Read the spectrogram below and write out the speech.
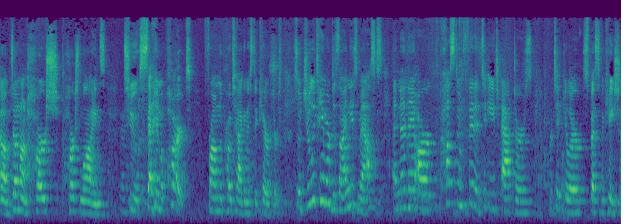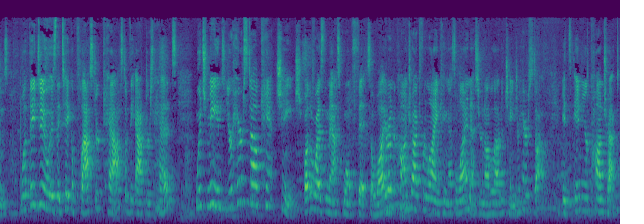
um, done on harsh, harsh lines to set him apart from the protagonistic characters. So Julie Taymor designed these masks, and then they are custom fitted to each actor's particular specifications. What they do is they take a plaster cast of the actors' heads, which means your hairstyle can't change, otherwise the mask won't fit. So while you're under contract for Lion King as a lioness, you're not allowed to change your hairstyle. It's in your contract.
